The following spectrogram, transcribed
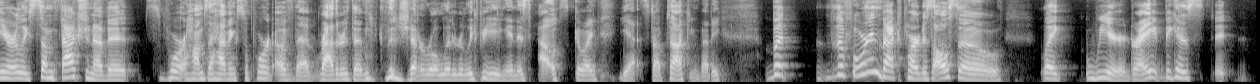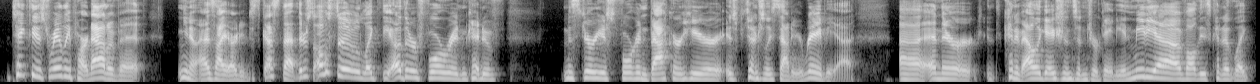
you know, or at least some faction of it support Hamza having support of them rather than like the general literally being in his house going, yeah, stop talking, buddy. But the foreign backed part is also like weird, right? Because it, take the Israeli part out of it, you know, as I already discussed that, there's also like the other foreign kind of mysterious foreign backer here is potentially Saudi Arabia. Uh, and there are kind of allegations in Jordanian media of all these kind of like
